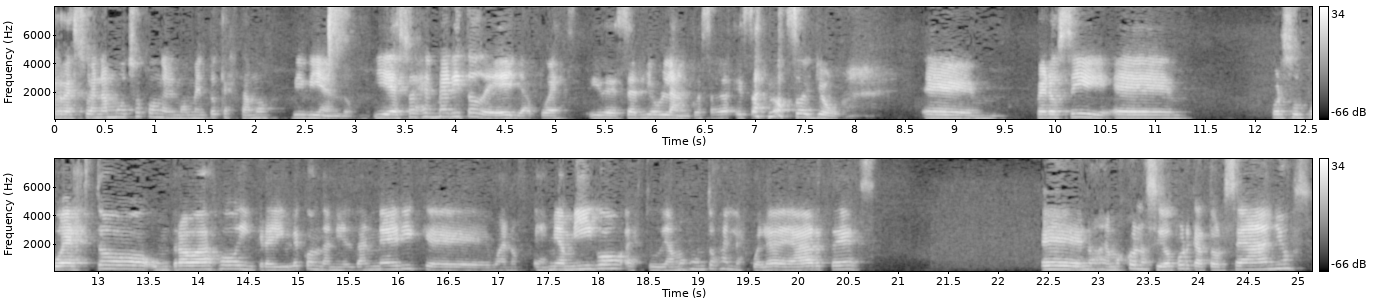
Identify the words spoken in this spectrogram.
resuena mucho con el momento que estamos viviendo. Y eso es el mérito de ella, pues, y de Sergio Blanco. Esa, no soy yo. Eh, pero sí, eh, por supuesto, un trabajo increíble con Daniel Danneri, que, bueno, es mi amigo, estudiamos juntos en la Escuela de Artes, eh, nos hemos conocido por 14 años,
